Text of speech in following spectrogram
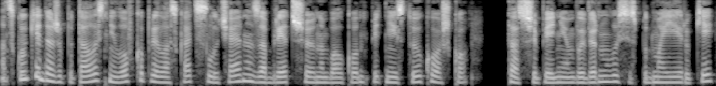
От скуки даже пыталась неловко приласкать случайно забредшую на балкон пятнистую кошку. Та с шипением вывернулась из-под моей руки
